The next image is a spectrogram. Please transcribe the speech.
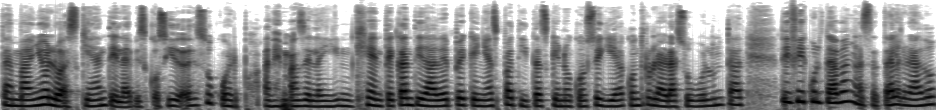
tamaño, lo asqueante y la viscosidad de su cuerpo, además de la ingente cantidad de pequeñas patitas que no conseguía controlar a su voluntad, dificultaban hasta tal grado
